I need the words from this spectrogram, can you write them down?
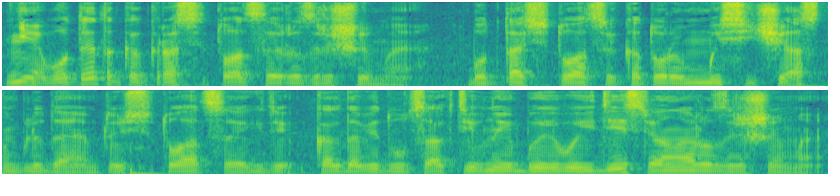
Не, вот это как раз ситуация разрешимая. Вот та ситуация, которую мы сейчас наблюдаем, то есть ситуация, где, когда ведутся активные боевые действия, она разрешимая.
